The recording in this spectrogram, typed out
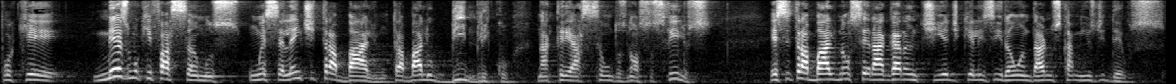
porque mesmo que façamos um excelente trabalho, um trabalho bíblico na criação dos nossos filhos, esse trabalho não será a garantia de que eles irão andar nos caminhos de Deus.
